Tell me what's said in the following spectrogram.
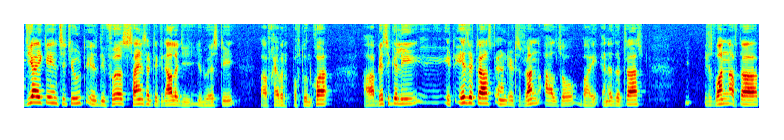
GIK Institute is the first science and technology university of Khyber Pakhtunkhwa. Uh, basically, it is a trust and it's run also by another trust. It is one of the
